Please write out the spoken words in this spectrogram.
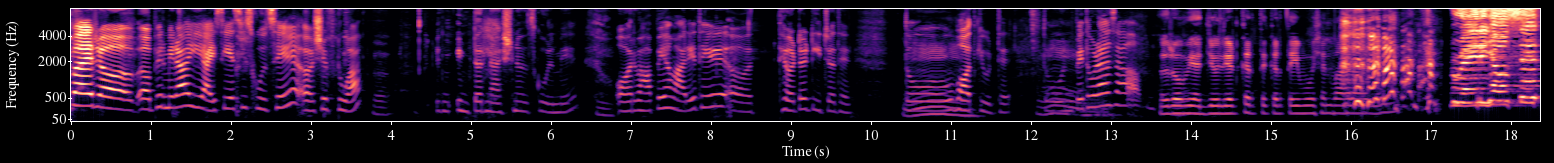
पर फिर मेरा ये आईसीएसई स्कूल से शिफ्ट हुआ। इंटरनेशनल स्कूल में। और वहाँ पे हमारे थे थिएटर टीचर थे। तो वो हम्म। बहुत क्यूट थे। तो हम्म। उनपे थोड़ा सा रोमियो जूलियट करते करते इमोशन बाहर आ रेडियो सिटी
